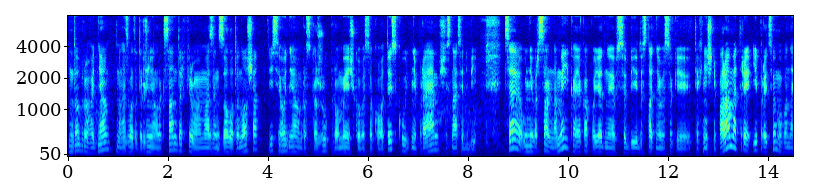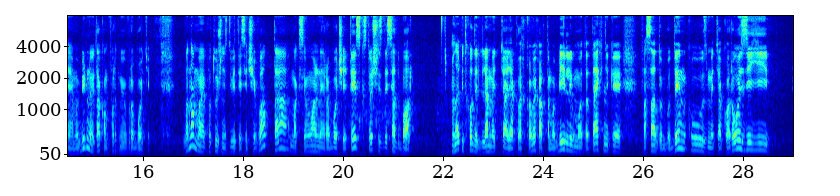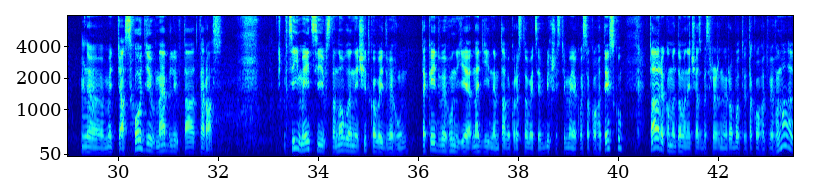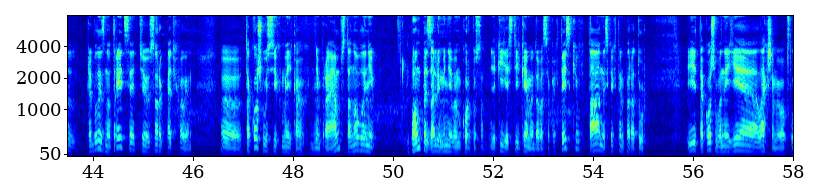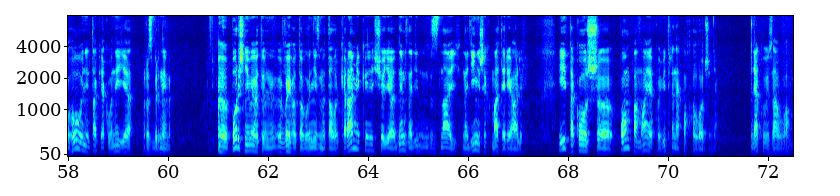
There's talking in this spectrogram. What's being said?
Доброго дня, мене звати Дружній Олександр, фірма магазин Золотоноша. І сьогодні я вам розкажу про миєчку високого тиску Дніпрем 16B. Це універсальна мийка, яка поєднує в собі достатньо високі технічні параметри, і при цьому вона є мобільною та комфортною в роботі. Вона має потужність 2000 Вт та максимальний робочий тиск 160 бар. Вона підходить для миття як легкових автомобілів, мототехніки, фасаду будинку, змиття корозії, миття сходів, меблів та терас. В цій мийці встановлений щітковий двигун. Такий двигун є надійним та використовується в більшості мийок високого тиску. Та рекомендований час безперервної роботи такого двигуна приблизно 30-45 хвилин. Е, Також в усіх мийках Дніпро-М встановлені помпи з алюмінієвим корпусом, які є стійкими до високих тисків та низьких температур. І також вони є легшими в обслуговуванні, так як вони є розбірними. Поручні Поршні виготовлені, виготовлені з металокераміки, що є одним з, найнадійніших матеріалів. І також е, помпа має повітряне охолодження. Дякую за увагу.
